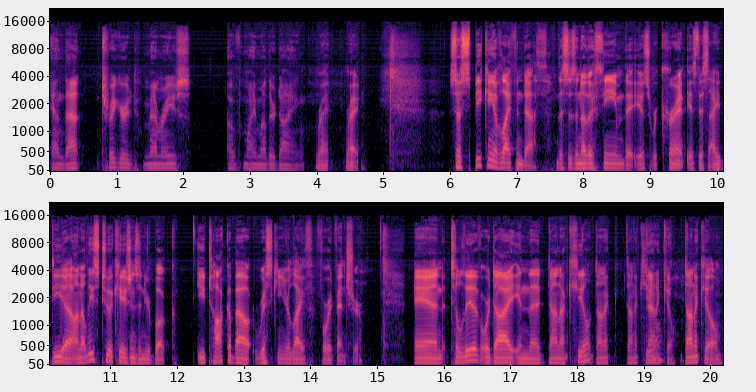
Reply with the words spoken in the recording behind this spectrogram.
and that triggered memories of my mother dying. Right, right. So speaking of life and death, this is another theme that is recurrent is this idea on at least two occasions in your book. You talk about risking your life for adventure. And to live or die in the Danakil, Danak, Danakil, Danakil. Danakil,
